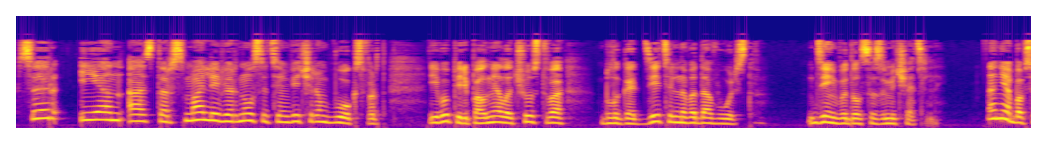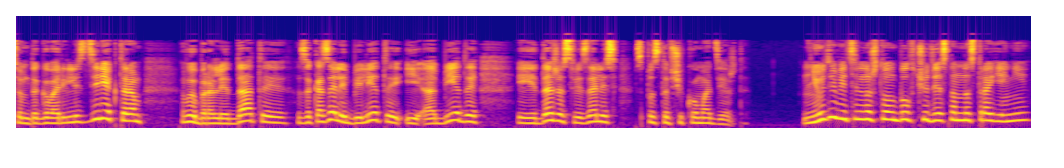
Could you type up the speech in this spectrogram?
Сэр Иоанн Астер Смалли вернулся тем вечером в Оксфорд. Его переполняло чувство благодетельного довольства. День выдался замечательный. Они обо всем договорились с директором, выбрали даты, заказали билеты и обеды, и даже связались с поставщиком одежды. Неудивительно, что он был в чудесном настроении.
